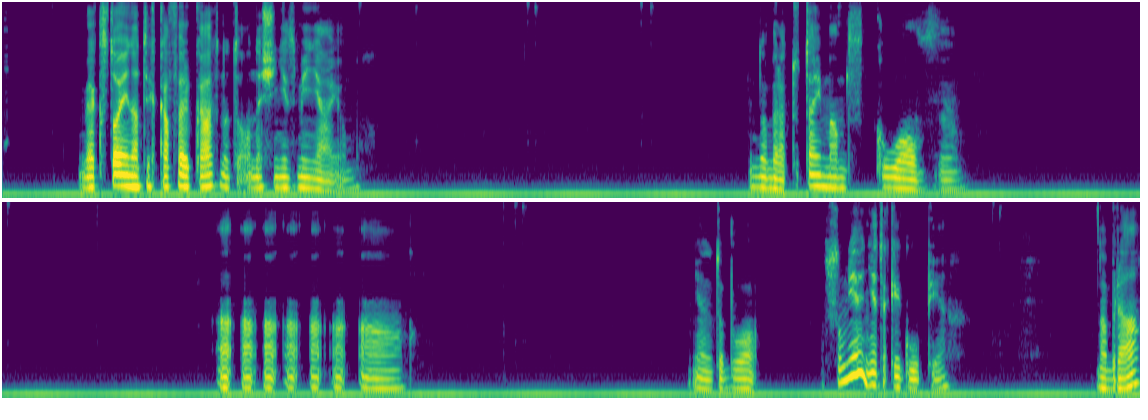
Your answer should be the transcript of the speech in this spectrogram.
Bo jak stoję na tych kafelkach, no to one się nie zmieniają. Dobra, tutaj mam z głowy. A, a, a, a, a, a, a. Nie no, to było w sumie nie takie głupie. Dobra.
